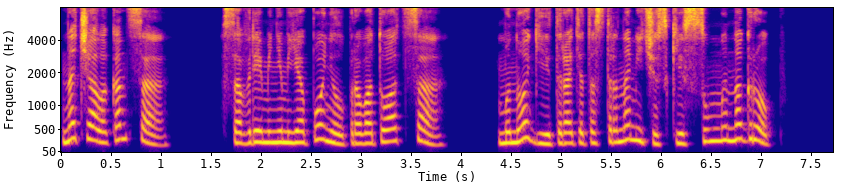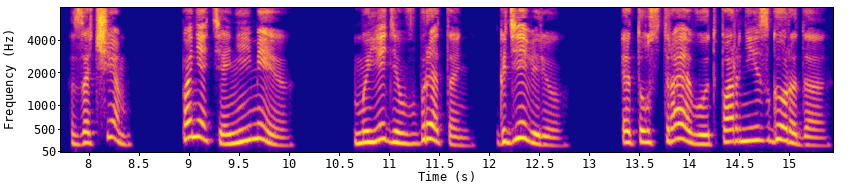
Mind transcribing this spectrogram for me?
начало конца. Со временем я понял правоту отца. Многие тратят астрономические суммы на гроб. Зачем? Понятия не имею. Мы едем в Бреттань, к деверю. Это устраивают парни из города,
